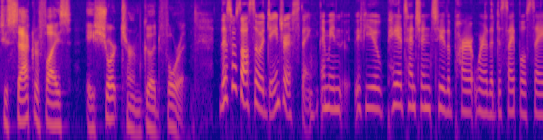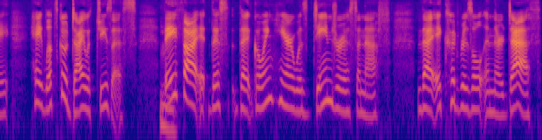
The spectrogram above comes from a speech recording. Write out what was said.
to sacrifice a short term good for it. This was also a dangerous thing. I mean, if you pay attention to the part where the disciples say, "Hey, let's go die with Jesus," mm. they thought it, this that going here was dangerous enough that it could result in their death.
